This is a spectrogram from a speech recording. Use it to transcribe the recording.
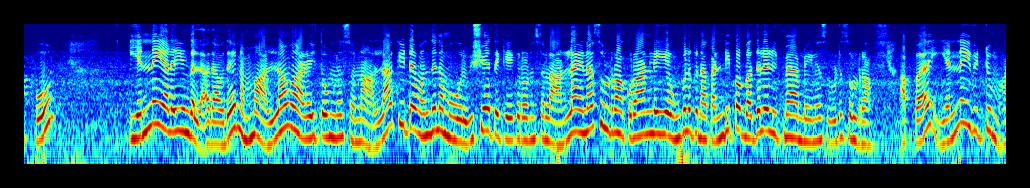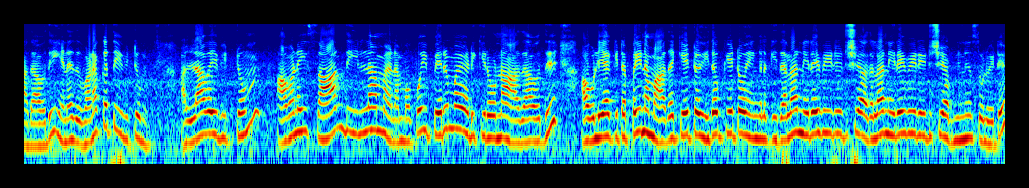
அப்போது என்னை அழையுங்கள் அதாவது நம்ம அல்லாவை அழைத்தோம்னு சொன்னால் அல்லா கிட்ட வந்து நம்ம ஒரு விஷயத்தை கேட்குறோன்னு சொல்லலாம் அல்லா என்ன சொல்கிறான் குரான்லேயே உங்களுக்கு நான் கண்டிப்பாக பதிலளிப்பேன் அப்படின்னு சொல்லிட்டு சொல்கிறான் அப்போ என்னை விட்டும் அதாவது எனது வணக்கத்தை விட்டும் அல்லாவை விட்டும் அவனை சார்ந்து இல்லாமல் நம்ம போய் பெருமை அடிக்கிறோன்னா அதாவது அவளியா கிட்ட போய் நம்ம அதை கேட்டோம் இதை கேட்டோம் எங்களுக்கு இதெல்லாம் நிறைவேறிடுச்சு அதெல்லாம் நிறைவேறிடுச்சு அப்படின்னு சொல்லிட்டு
